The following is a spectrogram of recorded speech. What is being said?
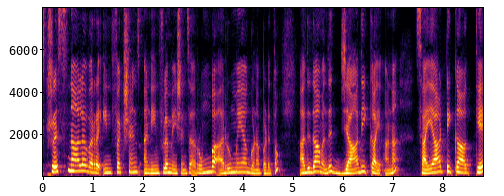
ஸ்ட்ரெஸ்னால் வர்ற இன்ஃபெக்ஷன்ஸ் அண்ட் இன்ஃப்ளமேஷன்ஸை ரொம்ப அருமையாக குணப்படுத்தும். அதுதான் வந்து ஜாதிக்காய். ஆனால் சயாட்டிக்காக்கே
